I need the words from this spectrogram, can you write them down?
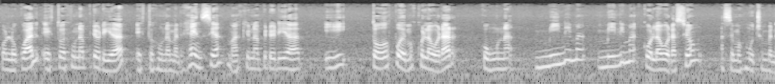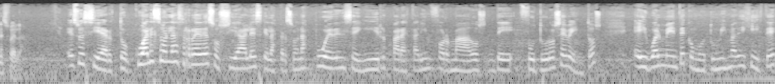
Con lo cual, esto es una prioridad, esto es una emergencia, más que una prioridad, y todos podemos colaborar con una mínima, mínima colaboración. Hacemos mucho en Venezuela. Eso es cierto. ¿Cuáles son las redes sociales que las personas pueden seguir para estar informados de futuros eventos? E igualmente, como tú misma dijiste,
